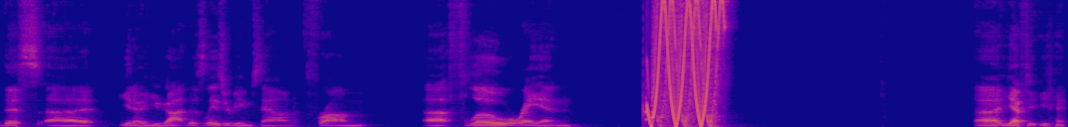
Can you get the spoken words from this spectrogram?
this, uh, you know, you got this laser beam sound from uh, Flo Rayan. Uh, you have to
